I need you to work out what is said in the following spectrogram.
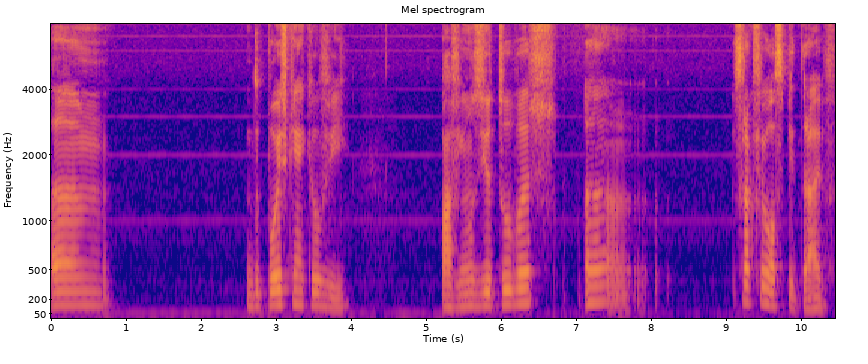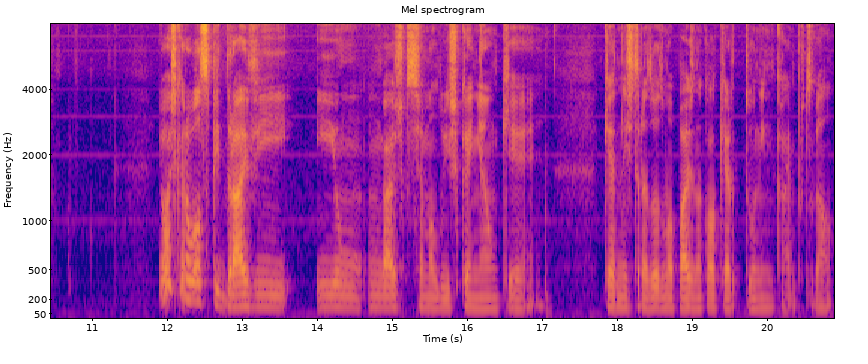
Um, depois quem é que eu vi? Pá, vi uns youtubers. Uh, será que foi o All Speed Drive? Eu acho que era o All Speed Drive e, e um, um gajo que se chama Luís Canhão, que é, que é administrador de uma página qualquer de tuning cá em Portugal.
